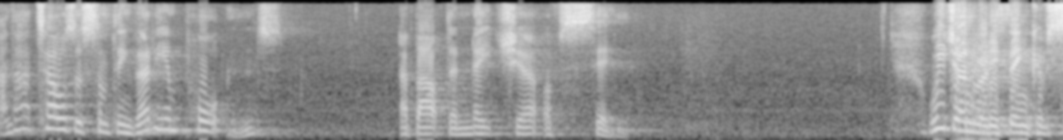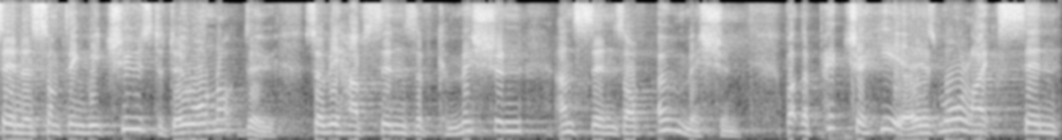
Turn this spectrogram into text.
And that tells us something very important about the nature of sin. We generally think of sin as something we choose to do or not do. So we have sins of commission and sins of omission. But the picture here is more like sin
